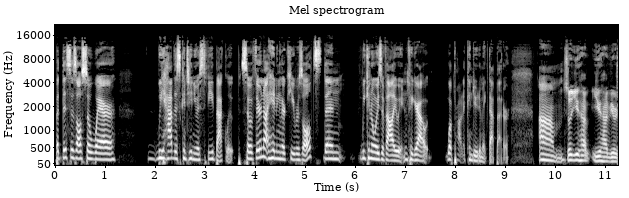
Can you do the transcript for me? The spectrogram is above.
but this is also where we have this continuous feedback loop. So if they're not hitting their key results, then we can always evaluate and figure out what product can do to make that better. Um, So you have you have your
